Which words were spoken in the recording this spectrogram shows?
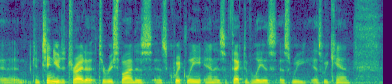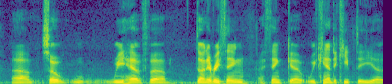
and uh, continue to try to, to respond as, as quickly and as effectively as, as, we, as we can. Um, so we have uh, done everything I think uh, we can to keep the, uh,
